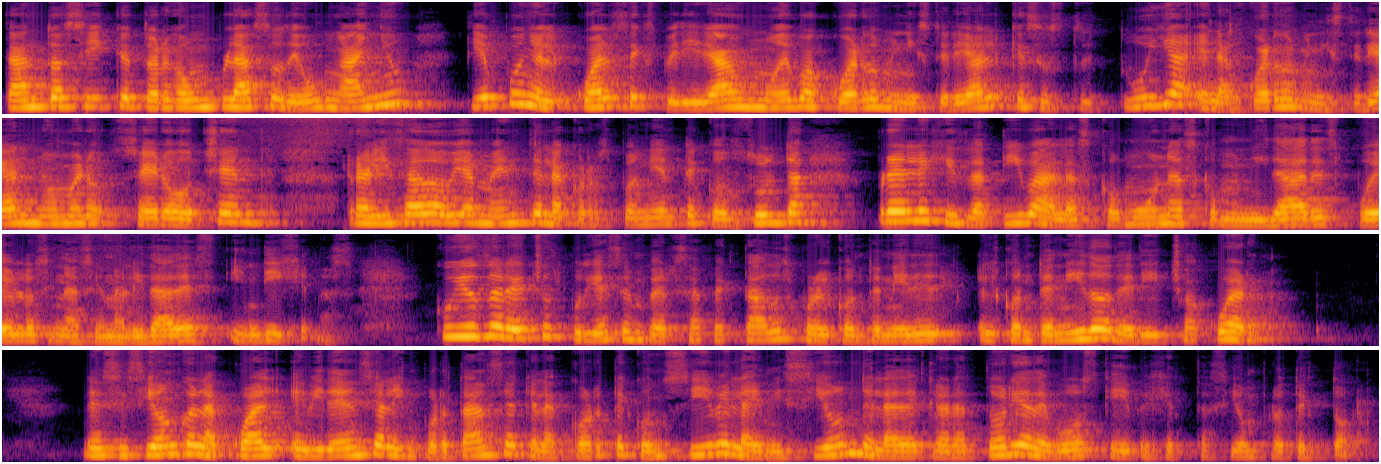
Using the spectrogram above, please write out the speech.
tanto así que otorga un plazo de un año, tiempo en el cual se expedirá un nuevo acuerdo ministerial que sustituya el acuerdo ministerial número 080, realizado obviamente la correspondiente consulta prelegislativa a las comunas, comunidades, pueblos y nacionalidades indígenas, cuyos derechos pudiesen verse afectados por el contenido, de dicho acuerdo decisión con la cual evidencia la importancia que la Corte concibe la emisión de la Declaratoria de Bosque y Vegetación Protector.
